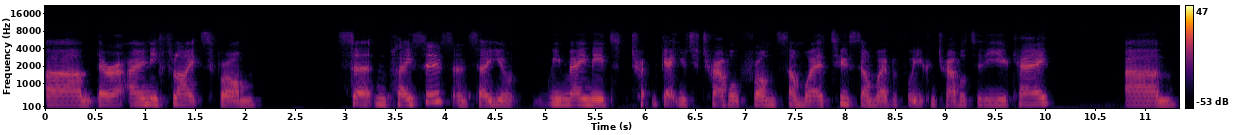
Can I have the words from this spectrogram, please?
Um, there are only flights from certain places, and so you we may need to get you to travel from somewhere to somewhere before you can travel to the UK. Um,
